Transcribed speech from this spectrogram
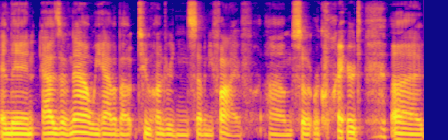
And then as of now, we have about 275. Um, so it required uh,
